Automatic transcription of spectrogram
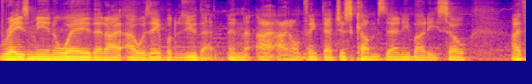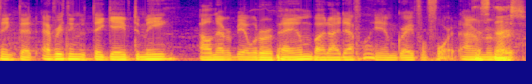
raised me in a way that I, I was able to do that. And I, I don't think that just comes to anybody. So I think that everything that they gave to me, I'll never be able to repay them, but I definitely am grateful for it. I That's remember nice.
